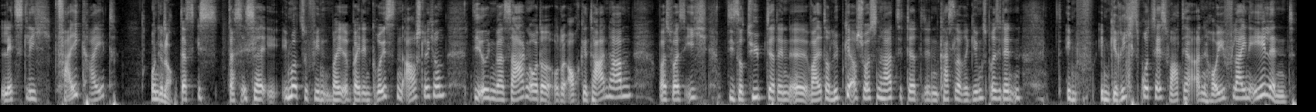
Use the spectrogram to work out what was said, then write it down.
letztlich Feigheit. Und Genau. das ist, das ist ja immer zu finden bei, bei den größten Arschlöchern, die irgendwas sagen oder, oder auch getan haben. Was weiß ich, dieser Typ, der den äh, Walter Lübcke erschossen hat, der den Kasseler Regierungspräsidenten, im, im Gerichtsprozess war der ein Häuflein Elend.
